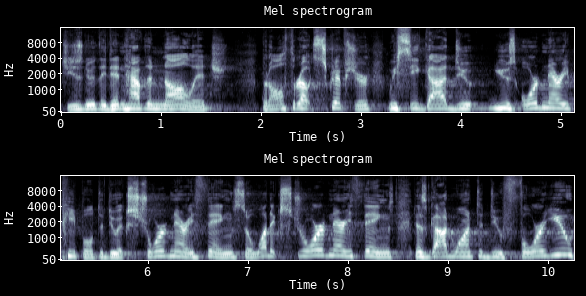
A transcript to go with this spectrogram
Jesus knew they didn't have the knowledge, but all throughout Scripture, we see God do, use ordinary people to do extraordinary things. So, what extraordinary things does God want to do for you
